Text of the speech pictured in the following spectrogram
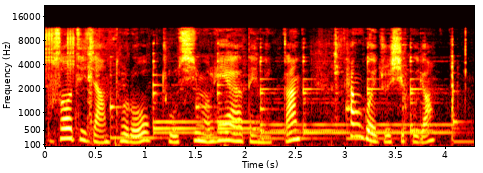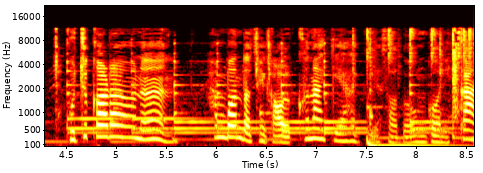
부서지지 않도록 조심을 해야 되니까 참고해 주시고요. 고춧가루는 한 번 더 제가 얼큰하게 하기 위해서 넣은 거니까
